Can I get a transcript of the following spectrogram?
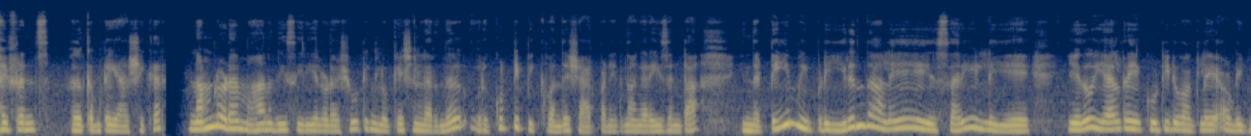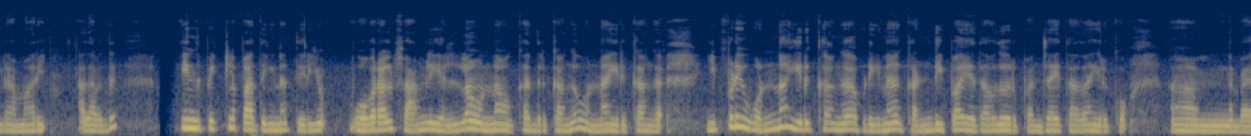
ஹை ஃப்ரெண்ட்ஸ் வெல்கம் டு யாஷிகர் நம்மளோட மகாநதி சீரியலோட ஷூட்டிங் லொக்கேஷன்லேருந்து ஒரு குட்டி பிக் வந்து ஷேர் பண்ணியிருந்தாங்க ரீசெண்டாக இந்த டீம் இப்படி இருந்தாலே சரியில்லையே ஏதோ ஏழ்றையை கூட்டிடுவாங்களே அப்படிங்கிற மாதிரி. அதாவது இந்த பிக்கில் பார்த்தீங்கன்னா தெரியும். ஓவரால் ஃபேமிலி எல்லாம் ஒன்றா உட்காந்துருக்காங்க ஒன்றா இருக்காங்க. இப்படி ஒன்றா இருக்காங்க அப்படின்னா கண்டிப்பாக ஏதாவது ஒரு பஞ்சாயத்தாக தான் இருக்கும். நம்ம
